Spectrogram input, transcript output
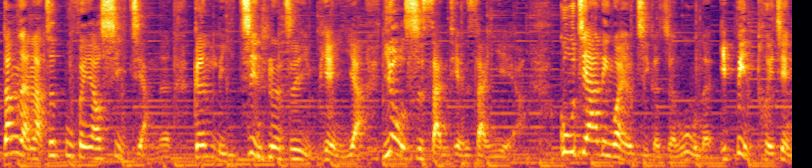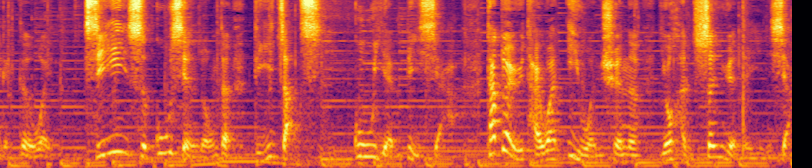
当然了，这部分要细讲呢，跟李靖那支影片一样，又是三天三夜啊。辜家另外有几个人物呢，一并推荐给各位。其一是辜显荣的嫡长媳辜延碧霞，他对于台湾艺文圈呢有很深远的影响。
